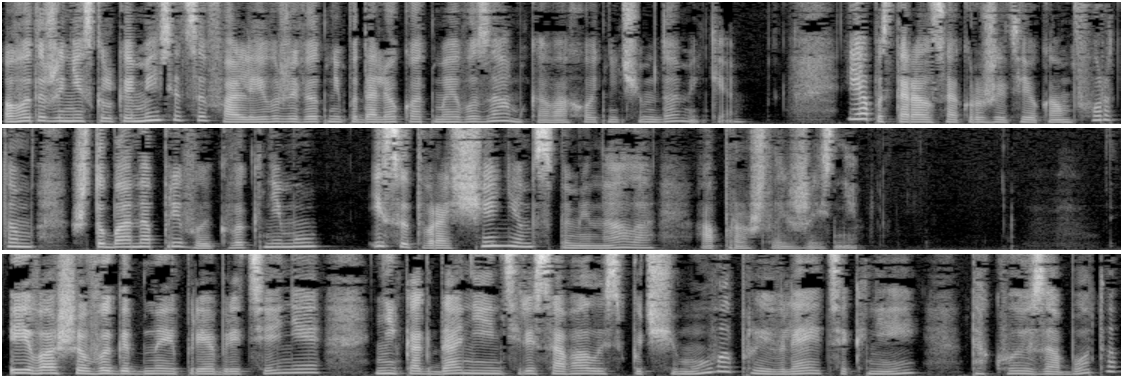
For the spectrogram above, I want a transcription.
«Вот уже несколько месяцев Алива живет неподалеку от моего замка в охотничьем домике. Я постарался окружить ее комфортом, чтобы она привыкла к нему и с отвращением вспоминала о прошлой жизни». И ваше выгодное приобретение никогда не интересовалось, почему вы проявляете к ней такую заботу?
